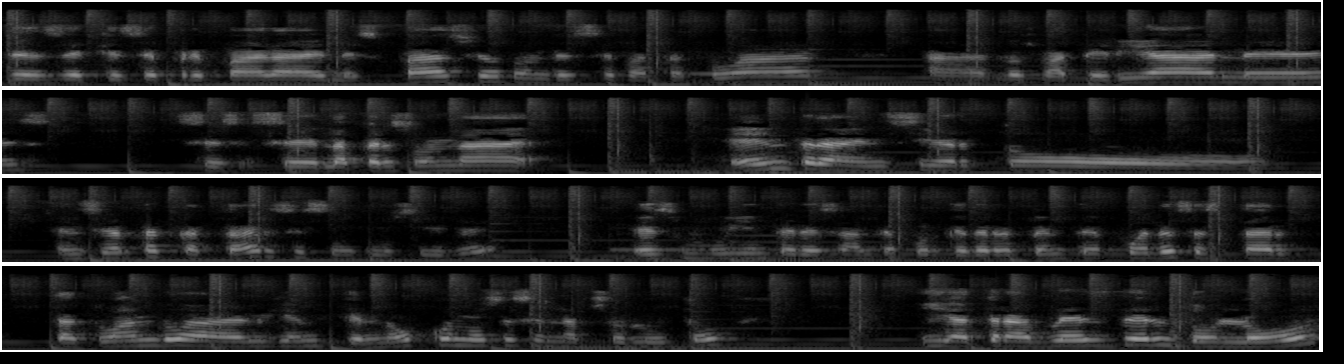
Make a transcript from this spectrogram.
Desde que se prepara el espacio donde se va a tatuar, los materiales, se, la persona entra en cierto en cierta catarsis inclusive es muy interesante porque de repente puedes estar tatuando a alguien que no conoces en absoluto y a través del dolor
